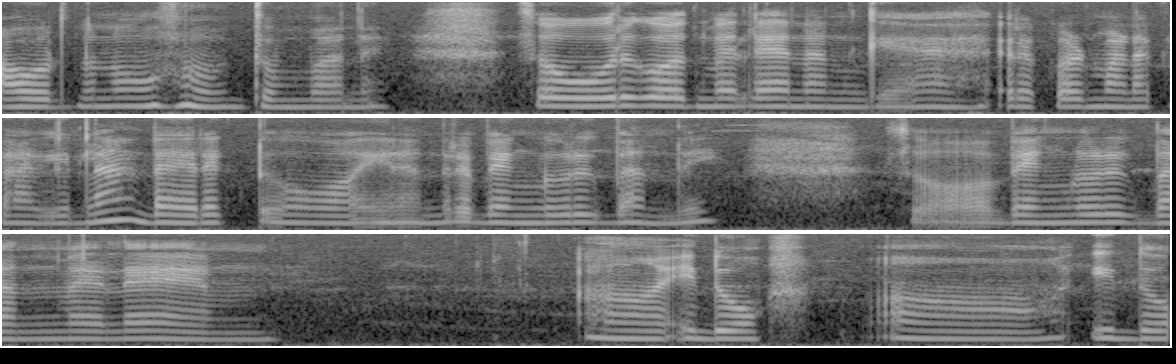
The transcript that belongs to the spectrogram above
ಅವ್ರದ್ದು ತುಂಬಾ ಸೊ ಊರಿಗೆ ಹೋದ್ಮೇಲೆ ನನಗೆ ರೆಕಾರ್ಡ್ ಮಾಡೋಕ್ಕಾಗಿಲ್ಲ. ಡೈರೆಕ್ಟು ಏನಂದರೆ ಬೆಂಗಳೂರಿಗೆ ಬಂದ್ವಿ. ಸೊ ಬೆಂಗಳೂರಿಗೆ ಬಂದಮೇಲೆ ಇದು ಇದು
